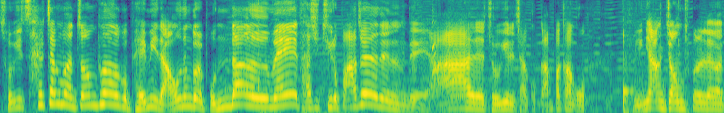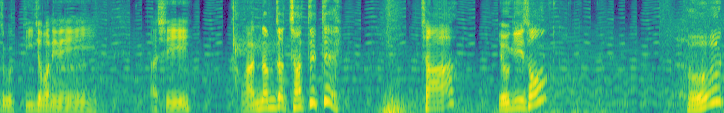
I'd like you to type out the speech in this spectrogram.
저기 살짝만 점프하고 뱀이 나오는 걸 본 다음에 다시 뒤로 빠져야 되는데 아 저기를 자꾸 깜빡하고 그냥 점프를 해가지고 뒤져버리네. 다시. 강한 남자 자떼떼 자 여기서? 헛.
